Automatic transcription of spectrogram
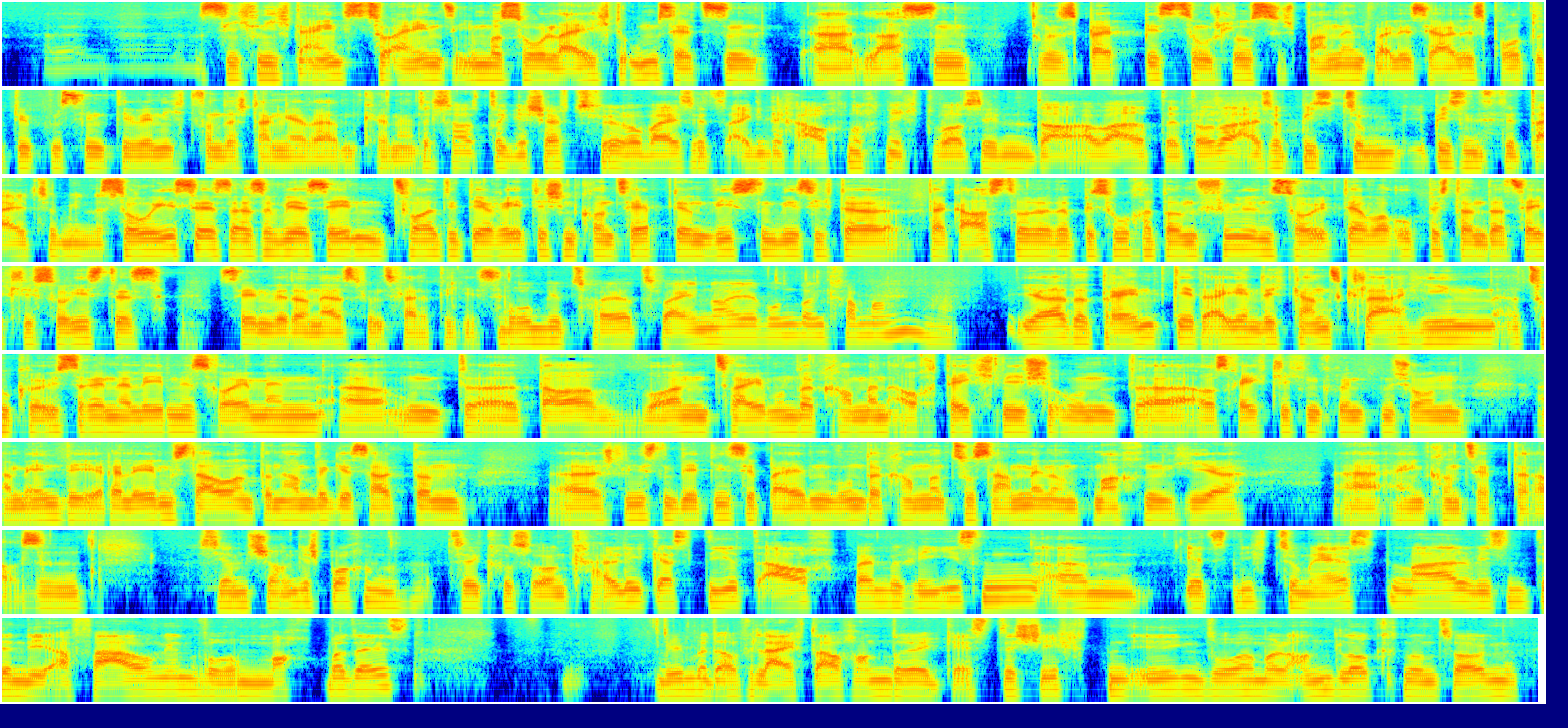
sich nicht eins zu eins immer so leicht umsetzen äh, lassen. Und es bleibt bis zum Schluss spannend, weil es ja alles Prototypen sind, die wir nicht von der Stange erwerben können. Das heißt, der Geschäftsführer weiß jetzt eigentlich auch noch nicht, was ihn da erwartet, oder? Also bis, zum, bis ins Detail zumindest. So ist es. Also wir sehen zwar die theoretischen Konzepte und wissen, wie sich der, der Gast oder der Besucher dann fühlen sollte, aber ob es dann tatsächlich so ist, das sehen wir dann erst, wenn es fertig ist. Warum gibt es heuer zwei neue Wundernkammern? Ja, der Trend geht eigentlich ganz klar hin zu größeren Erlebnisräumen äh, und äh, da waren zwei Wunderkammern auch technisch und äh, aus rechtlichen Gründen schon am Ende ihrer Lebensdauer und dann haben wir gesagt, dann schließen wir diese beiden Wunderkammern zusammen und machen hier ein Konzept daraus. Mhm. Sie haben es schon angesprochen, Zirkus Roncalli gastiert auch beim Riesen. Ähm, jetzt nicht zum ersten Mal. Wie sind denn die Erfahrungen? Warum macht man das? Will man da vielleicht auch andere Gästeschichten irgendwo einmal anlocken und sagen,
